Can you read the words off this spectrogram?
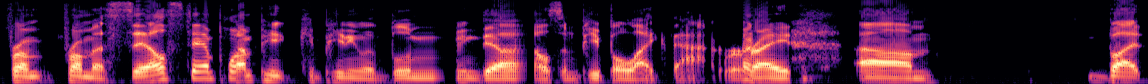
from from a sales standpoint. I'm pe- competing with Bloomingdale's and people like that, right? Um, but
